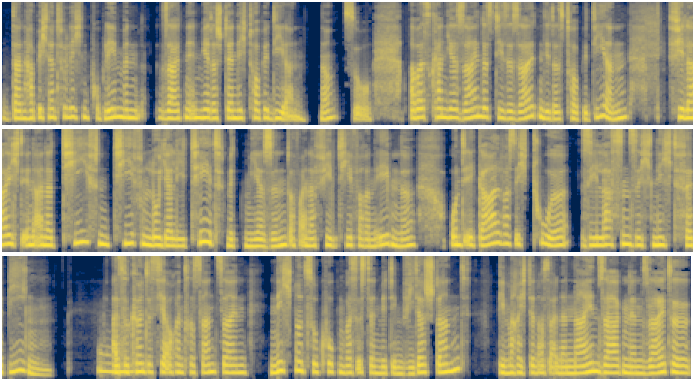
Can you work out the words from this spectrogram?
dann habe ich natürlich ein Problem, wenn Seiten in mir das ständig torpedieren. Ne? So. Aber es kann ja sein, dass diese Seiten, die das torpedieren, vielleicht in einer tiefen, tiefen Loyalität mit mir sind, auf einer viel tieferen Ebene. Und egal was ich tue, sie lassen sich nicht verbiegen. Also mhm. Also könnte es ja auch interessant sein, nicht nur zu gucken, was ist denn mit dem Widerstand, wie mache ich denn aus einer Nein-sagenden Seite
